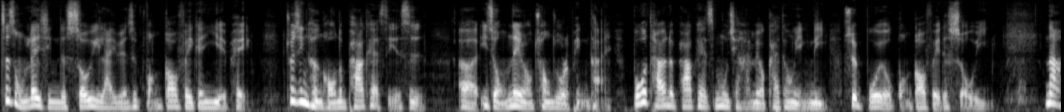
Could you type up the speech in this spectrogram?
这种类型的收益来源是广告费跟业配。最近很红的 Podcast 也是。呃，一种内容创作的平台。不过，台湾的 Podcast 目前还没有开通盈利，所以不会有广告费的收益。那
